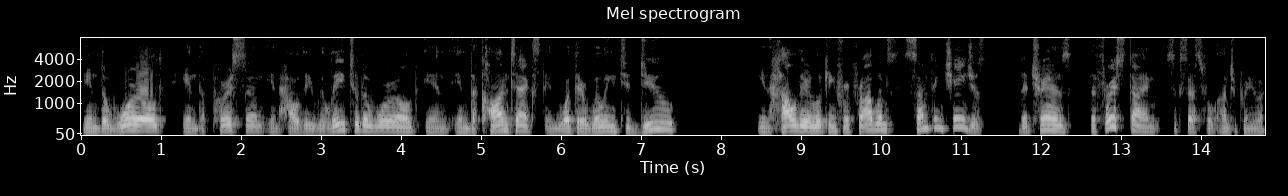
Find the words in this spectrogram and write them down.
in the world, in the person, in how they relate to the world, in, in the context, in what they're willing to do, in how they're looking for problems, something changes that turns the first time successful entrepreneur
